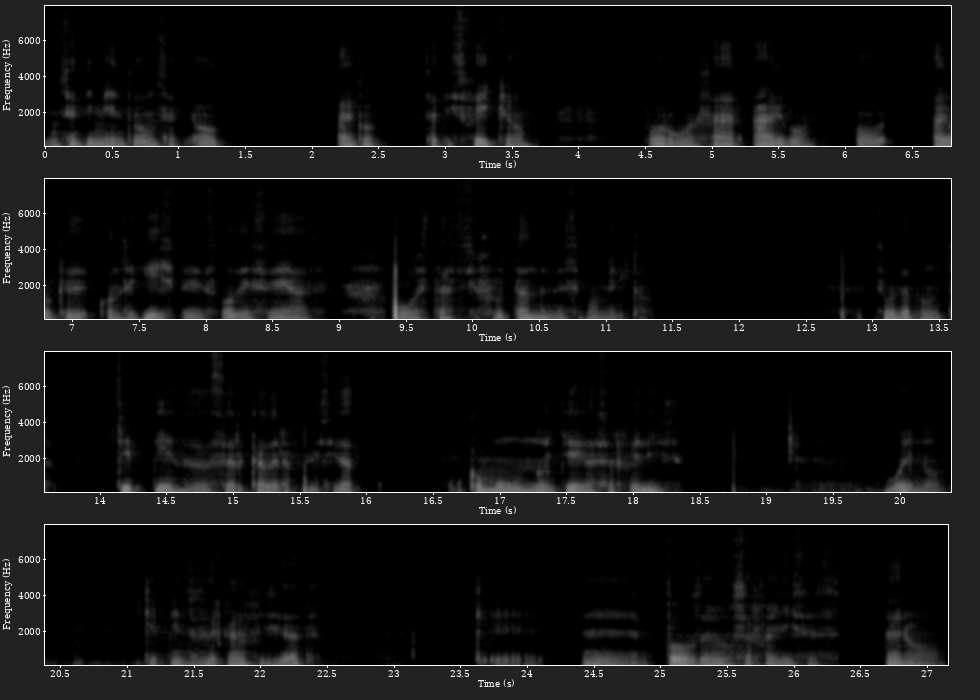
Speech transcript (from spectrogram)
un sentimiento, un, algo satisfecho por gozar algo o algo que conseguiste o deseas o estás disfrutando en ese momento. Segunda pregunta. ¿Qué piensas acerca de la felicidad? ¿Cómo uno llega a ser feliz? Bueno, ¿qué piensas acerca de la felicidad? Que eh, todos debemos ser felices, pero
